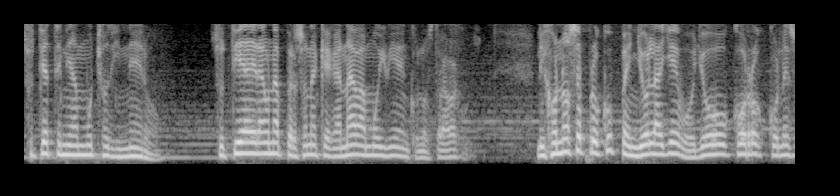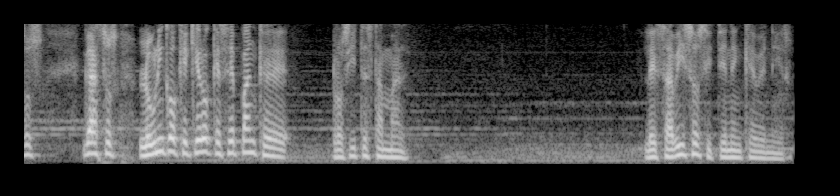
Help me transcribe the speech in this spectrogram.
Su tía tenía mucho dinero. Su tía era una persona que ganaba muy bien con los trabajos. Le dijo, no se preocupen, yo la llevo, yo corro con esos gastos. Lo único que quiero que sepan que Rosita está mal. Les aviso si tienen que venir.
